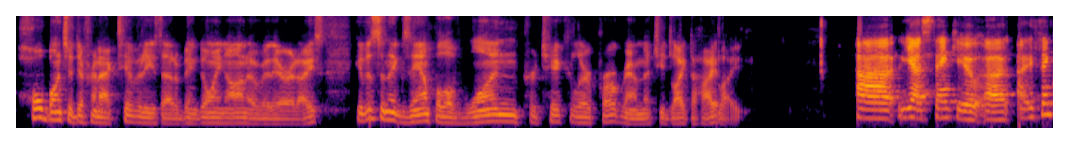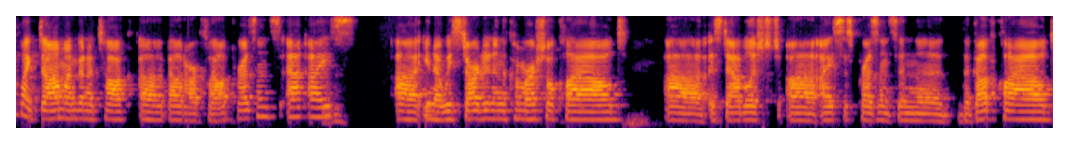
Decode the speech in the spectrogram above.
whole bunch of different activities that have been going on over there at ICE. Give us an example of one particular program that you'd like to highlight. Uh, yes, thank you. Uh, I think like Dom, I'm going to talk uh, about our cloud presence at mm-hmm. ICE. Mm-hmm. you know, we started in the commercial cloud, uh, established ICE's presence in the, the Gov cloud,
